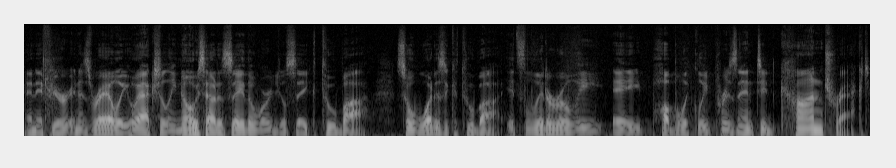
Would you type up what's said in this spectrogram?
And if you're an Israeli who actually knows how to say the word, you'll say ketubah. So, what is a ketubah? It's literally a publicly presented contract.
